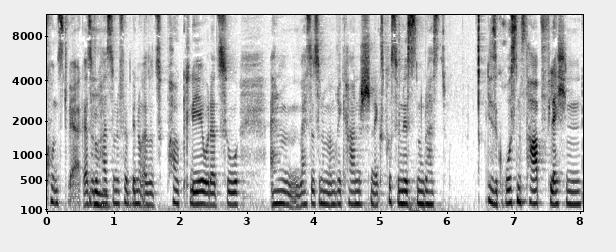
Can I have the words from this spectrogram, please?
Kunstwerk. Also du mhm. hast so eine Verbindung also zu Paul Klee oder zu einem, weißt du, zu einem amerikanischen Expressionisten. Du hast diese großen Farbflächen,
